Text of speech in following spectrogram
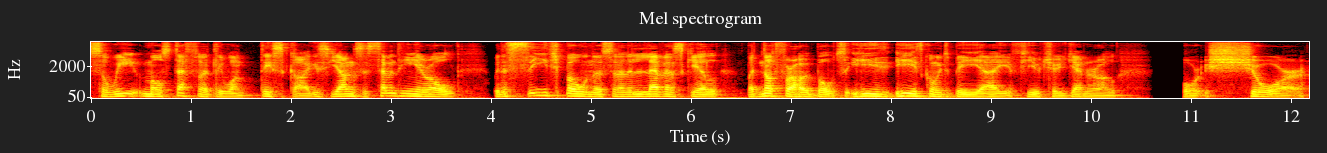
So we most definitely want this guy, this youngster, 17 year old with a siege bonus and an 11 skill, but not for our boats. He, he is going to be a future general for sure.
